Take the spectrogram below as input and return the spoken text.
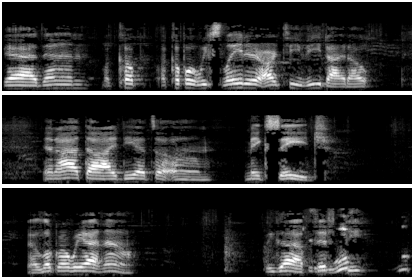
Yeah, then a couple a couple of weeks later, RTV died out, and I had the idea to um make Sage. And look where we at now. We got Yeah, fifty. Wolf, Wolf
